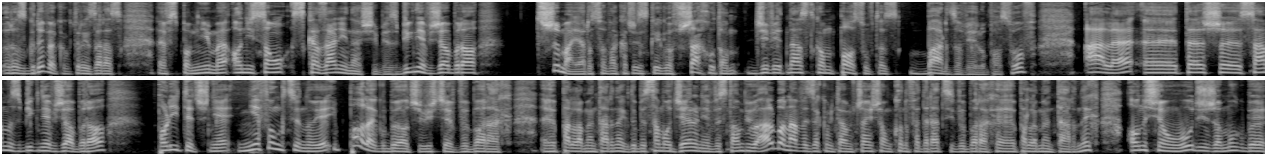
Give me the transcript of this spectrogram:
rozgrywek, o których zaraz e, wspomnimy, oni są skazani na siebie. Zbigniew Ziobro trzyma Jarosława Kaczyńskiego w szachu tam dziewiętnastką posłów, to jest bardzo wielu posłów, ale e, też e, sam Zbigniew Ziobro politycznie nie funkcjonuje i poległby oczywiście w wyborach e, parlamentarnych, gdyby samodzielnie wystąpił, albo nawet z jakąś tam częścią Konfederacji w wyborach e, parlamentarnych. On się łudzi, że mógłby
